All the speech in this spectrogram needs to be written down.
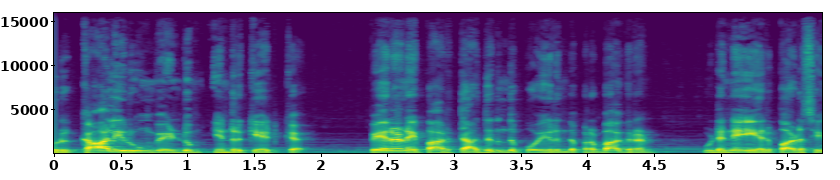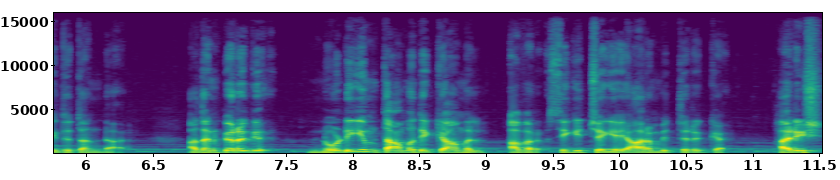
ஒரு காலி ரூம் வேண்டும் என்று கேட்க பேரனை பார்த்து அதிர்ந்து போயிருந்த பிரபாகரன் உடனே ஏற்பாடு செய்து தந்தார். அதன் பிறகு நொடியும் தாமதிக்காமல் அவர் சிகிச்சையை ஆரம்பித்திருக்க ஹரிஷ்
